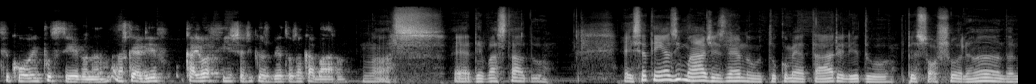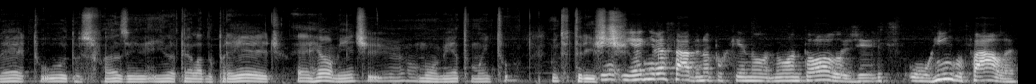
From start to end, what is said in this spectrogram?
ficou impossível, né? Acho que ali caiu a ficha de que os Beatles acabaram. Nossa, é devastador. E aí você tem as imagens, né, no documentário ali do pessoal chorando, né, tudo, os fãs indo até lá no prédio. É realmente um momento muito Muito E, triste. e é engraçado, né? Porque no, no Anthology, eles, o Ringo fala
